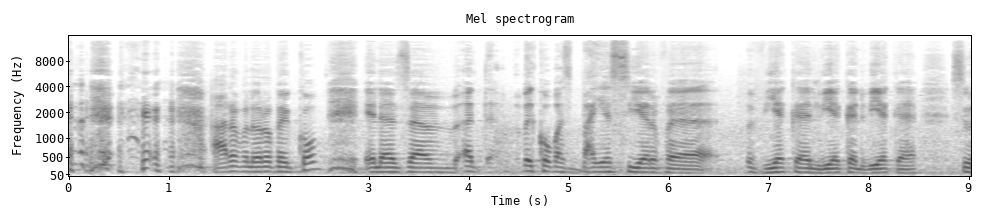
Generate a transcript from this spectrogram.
hare verloor op my kop en as um, my kop was baie seer vir weke en weke en weke. So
